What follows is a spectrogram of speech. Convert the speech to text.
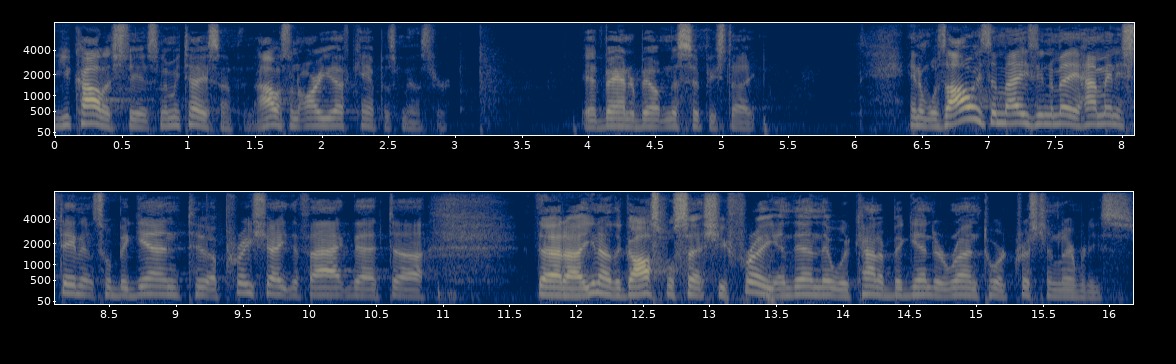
you college students, let me tell you something. I was an RUF campus minister at Vanderbilt, Mississippi State. And it was always amazing to me how many students would begin to appreciate the fact that, uh, that uh, you know, the gospel sets you free, and then they would kind of begin to run toward Christian liberties.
